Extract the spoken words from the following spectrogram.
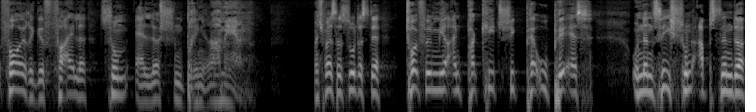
feurige Pfeile zum Erlöschen bringen. Amen. Manchmal ist das so, dass der Teufel mir ein Paket schickt per UPS. Und dann sehe ich schon Absender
